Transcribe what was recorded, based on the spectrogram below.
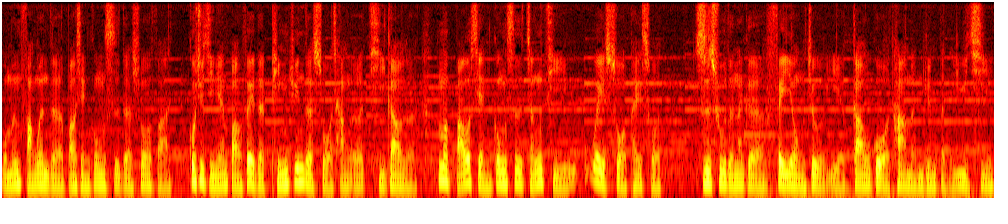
我们访问的保险公司的说法，过去几年保费的平均的所偿额提高了，那么保险公司整体为索赔所支出的那个费用就也高过他们原本的预期。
